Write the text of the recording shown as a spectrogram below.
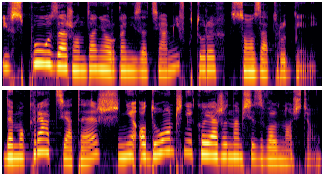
i współzarządzania organizacjami, w których są zatrudnieni. Demokracja też nieodłącznie kojarzy kojarzy nam się z wolnością.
